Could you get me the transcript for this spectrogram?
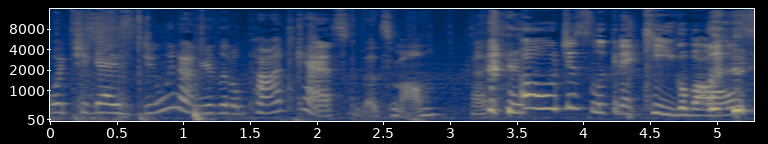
What you guys doing on your little podcast? That's mom. Like, oh, just looking at Kegel balls.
